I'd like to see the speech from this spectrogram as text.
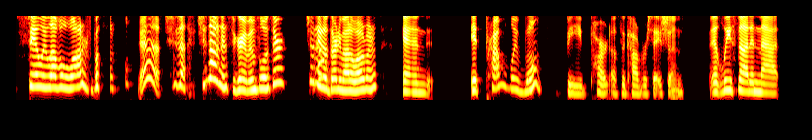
Stanley level water bottle. Yeah. She's not she's not an Instagram influencer. She don't need a 30 bottle water bottle. And it probably won't be part of the conversation, at least not in that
